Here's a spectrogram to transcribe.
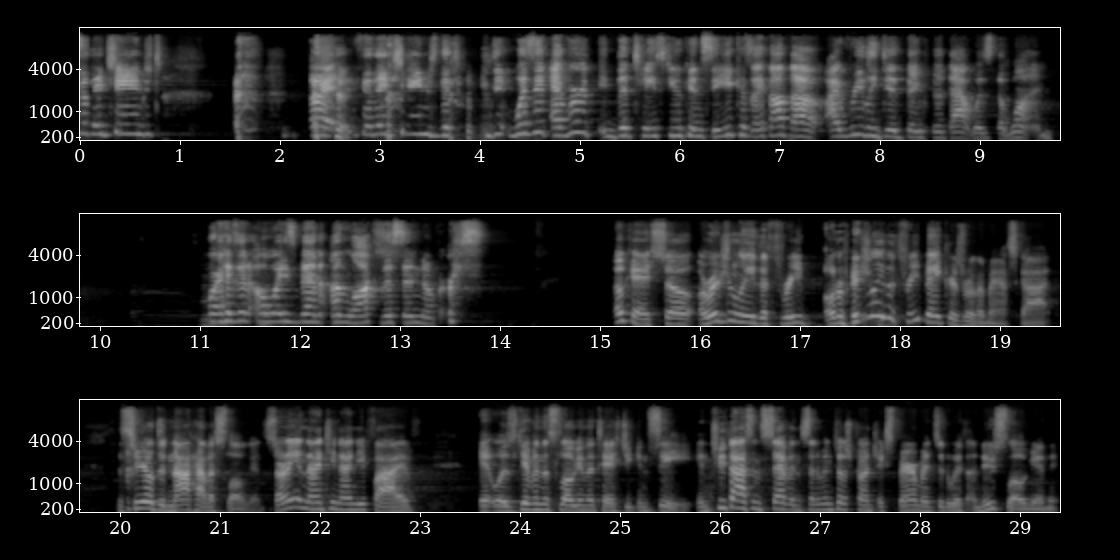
So they changed. All right, so they changed the. did- Was it ever the taste you can see? Because I thought that I really did think that that was the one. Or has it always been unlock the Cinnaverse? Okay, so originally the three originally the three bakers were the mascot. The cereal did not have a slogan. Starting in 1995, it was given the slogan "The taste you can see." In 2007, Cinnamon Toast Crunch experimented with a new slogan.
